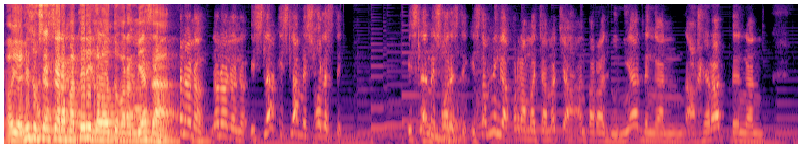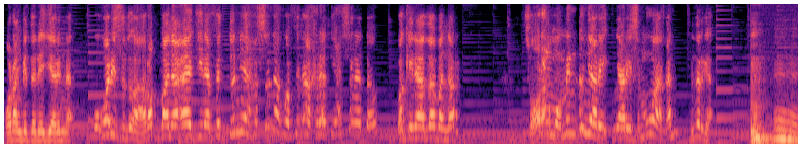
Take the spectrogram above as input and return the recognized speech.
Oh ya, ini sukses secara materi kalau untuk orang biasa. No, no, no, no, no, no, no. Islam, Islam is holistic. Islam is holistic. Islam ini nggak pernah macam-macam antara dunia dengan akhirat dengan orang kita diajarin. What is itu? Rabbana atina fid dunya hasanah wa fil akhirati hasanah tau. Wa qina benar. Seorang mukmin tuh nyari nyari semua kan? Bener gak? Mhm.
